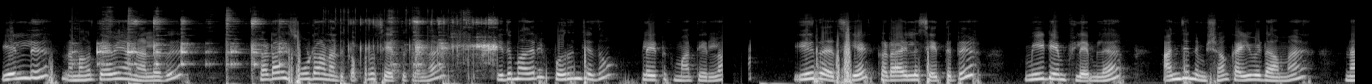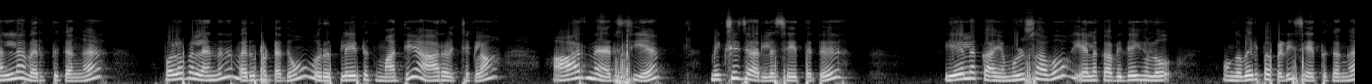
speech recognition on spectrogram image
எள் நமக்கு தேவையான அளவு கடாய் சூடானதுக்கப்புறம் சேர்த்துக்கோங்க. இது மாதிரி பொரிஞ்சதும் பிளேட்டுக்கு மாற்றிடலாம் ஈர அரிசியை கடாயில் சேர்த்துட்டு மீடியம் ஃப்ளேமில் அஞ்சு நிமிஷம் கைவிடாமல் நல்லா வறுத்துக்கங்க. பொலபலன்னு வறுபட்டதும் ஒரு பிளேட்டுக்கு மாற்றி ஆற வச்சுக்கலாம். ஆறின அரிசியை மிக்ஸி ஜாரில் சேர்த்துட்டு ஏலக்காயை முழுசாவோ ஏலக்காய் விதைகளோ உங்கள் விருப்பப்படி சேர்த்துக்கங்க.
